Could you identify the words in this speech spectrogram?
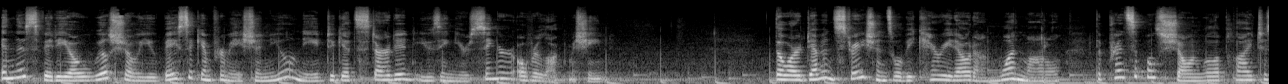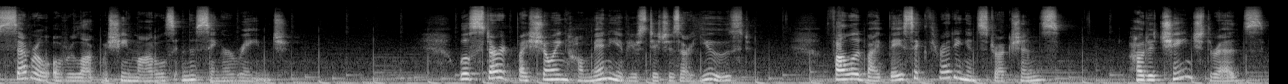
In this video, we'll show you basic information you'll need to get started using your Singer overlock machine. Though our demonstrations will be carried out on one model, the principles shown will apply to several overlock machine models in the Singer range. We'll start by showing how many of your stitches are used, followed by basic threading instructions, how to change threads,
